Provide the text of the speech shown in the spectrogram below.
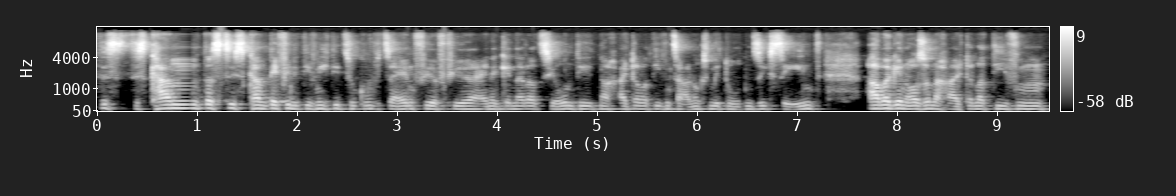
das, das, kann, das ist, kann definitiv nicht die Zukunft sein für, für eine Generation, die nach alternativen Zahlungsmethoden sich sehnt, aber genauso nach alternativen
